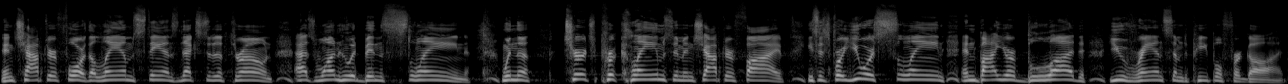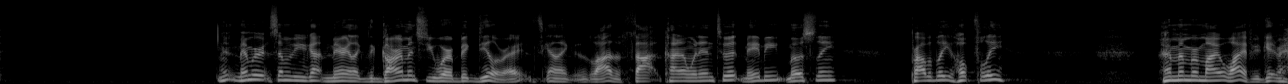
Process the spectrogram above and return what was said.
In chapter 4, the Lamb stands next to the throne as one who had been slain. When the church proclaims him in chapter 5, he says, For you were slain, and by your blood you've ransomed people for God. Remember, some of you got married, like the garments you wear a big deal, right? It's kind of like a lot of the thought kind of went into it, maybe, mostly, probably, hopefully. I remember my wife, you get ready,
